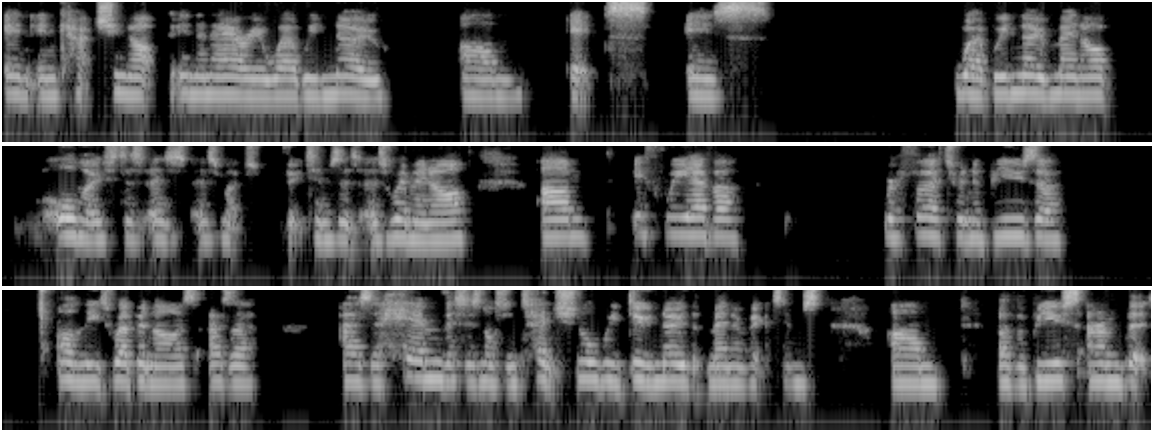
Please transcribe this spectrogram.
in, in catching up in an area where we know um, it is where we know men are almost as, as, as much victims as, as women are. Um, if we ever refer to an abuser on these webinars as a as a him, this is not intentional. We do know that men are victims um, of abuse and that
